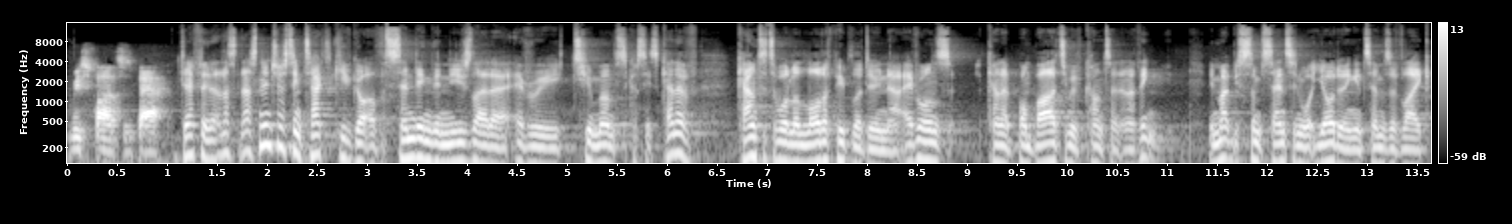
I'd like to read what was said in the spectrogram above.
responses back. Definitely. That's, that's an interesting tactic you've got of sending the newsletter every two months because it's kind of counter to what a lot of people are doing now. Everyone's kind of bombarded you with content. And I think there might be some sense in what you're doing in terms of like,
